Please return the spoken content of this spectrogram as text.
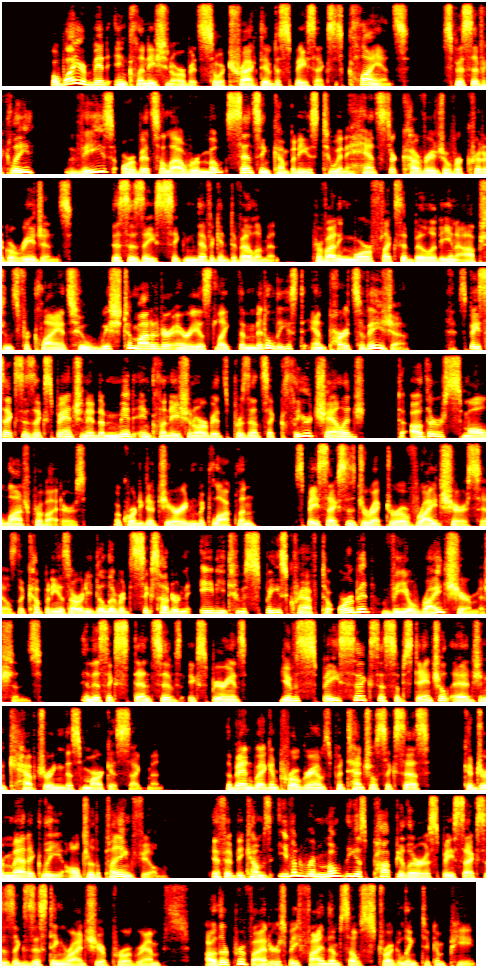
But why are mid inclination orbits so attractive to SpaceX's clients? Specifically, these orbits allow remote sensing companies to enhance their coverage over critical regions. This is a significant development, providing more flexibility and options for clients who wish to monitor areas like the Middle East and parts of Asia. SpaceX's expansion into mid inclination orbits presents a clear challenge to other small launch providers. According to Jared McLaughlin, SpaceX's director of rideshare sales, the company has already delivered 682 spacecraft to orbit via rideshare missions and this extensive experience gives SpaceX a substantial edge in capturing this market segment. The bandwagon program's potential success could dramatically alter the playing field. If it becomes even remotely as popular as SpaceX's existing rideshare program, other providers may find themselves struggling to compete.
